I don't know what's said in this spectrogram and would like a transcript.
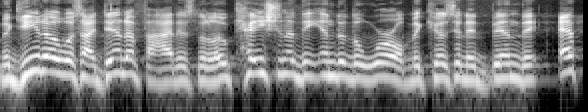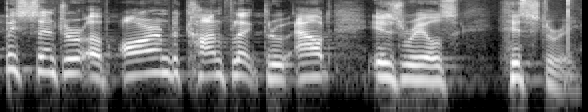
Megiddo was identified as the location of the end of the world because it had been the epicenter of armed conflict throughout Israel's history.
